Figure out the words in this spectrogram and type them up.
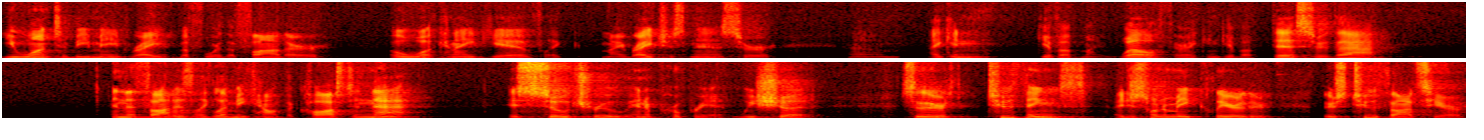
You want to be made right before the Father. Oh, what can I give? Like my righteousness, or um, I can give up my wealth, or I can give up this or that. And the thought is like, let me count the cost. And that is so true and appropriate. We should. So there are two things I just want to make clear. There, there's two thoughts here.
